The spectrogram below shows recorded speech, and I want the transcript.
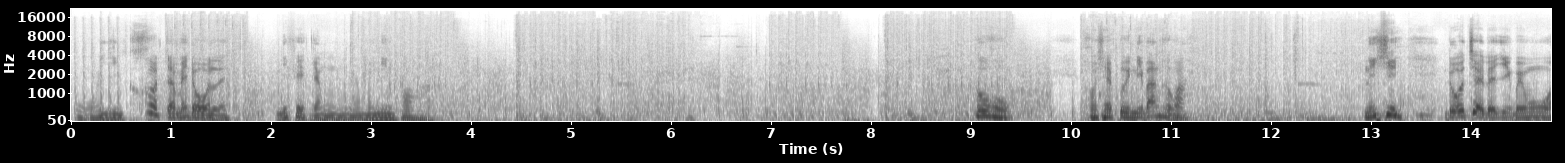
โอ้โหยิงโคตรจะไม่โดนเลยนี่เฟกยังยังไม่นิ่งพออะโอ้โหขอใช้ปืนนี้บ้างเถอะวะ นี่ โดนเฉยเลยยิงไปมั่ว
